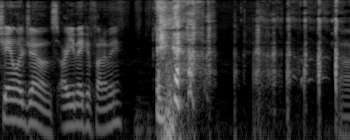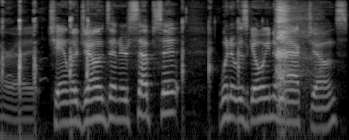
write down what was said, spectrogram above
Chandler Jones. Are you making fun of me? All right. Chandler Jones intercepts it when it was going to Mac Jones.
